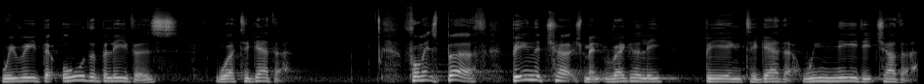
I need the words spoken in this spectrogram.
We read that all the believers were together. From its birth, being the church meant regularly being together. We need each other.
